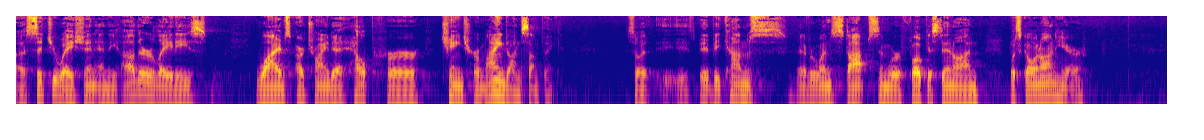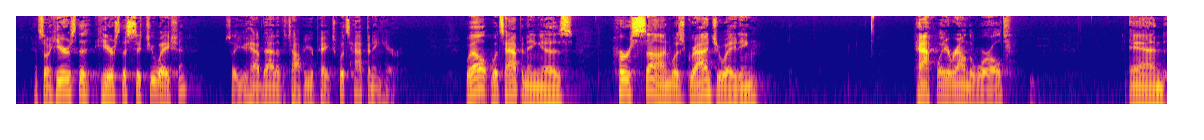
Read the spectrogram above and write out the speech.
a situation, and the other ladies, wives, are trying to help her change her mind on something. So it, it, it becomes everyone stops and we're focused in on what's going on here. And so here's the, here's the situation. So you have that at the top of your page. What's happening here? Well, what's happening is her son was graduating halfway around the world, and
